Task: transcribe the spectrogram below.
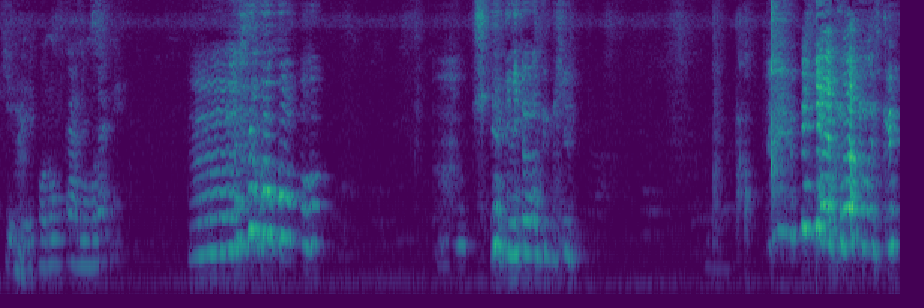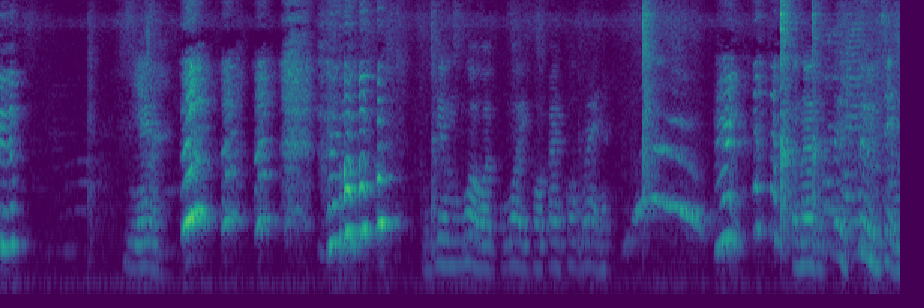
เขียนเลยพอต้องการนึงก็ได้อืมเสียงยังบ่กิน อนนั้นตื่นตื่นเจ็น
